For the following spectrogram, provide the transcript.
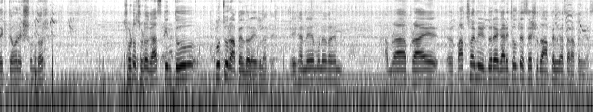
দেখতে অনেক সুন্দর। ছোট ছোট গাছ, কিন্তু প্রচুর আপেল ধরে এগুলাতে। এখানে মনে করেন আমরা প্রায় পাঁচ, ছয় মিনিট ধরে গাড়ি চলতেছে, শুধু আপেল গাছ আর আপেল গাছ।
